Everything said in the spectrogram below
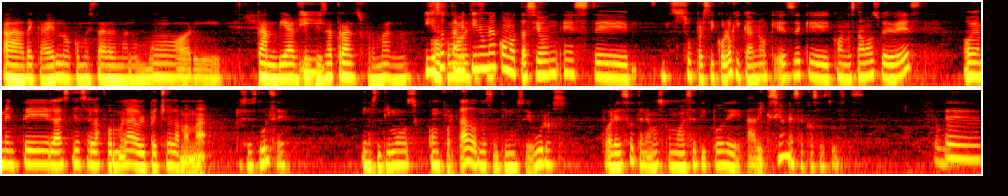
a decaer, ¿no? Como estar de mal humor y cambiar, se empieza a transformar, ¿no? Y eso también tiene una connotación este súper psicológica, ¿no? Que es de que cuando estamos bebés, obviamente las, ya sea la fórmula o el pecho de la mamá, pues es dulce. Y nos sentimos confortados, nos sentimos seguros. Por eso tenemos como ese tipo de adicciones a cosas dulces. Eh,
